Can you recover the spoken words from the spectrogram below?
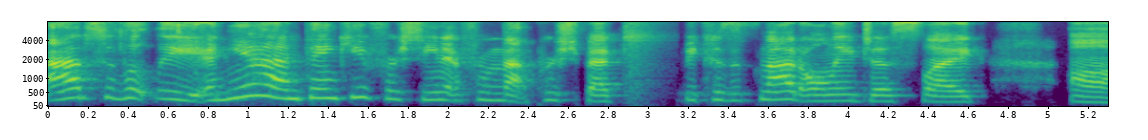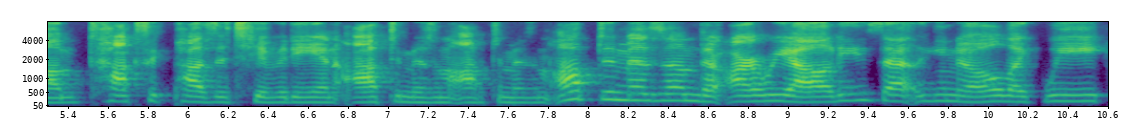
Absolutely. And yeah, and thank you for seeing it from that perspective because it's not only just like um toxic positivity and optimism optimism optimism. There are realities that you know like we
